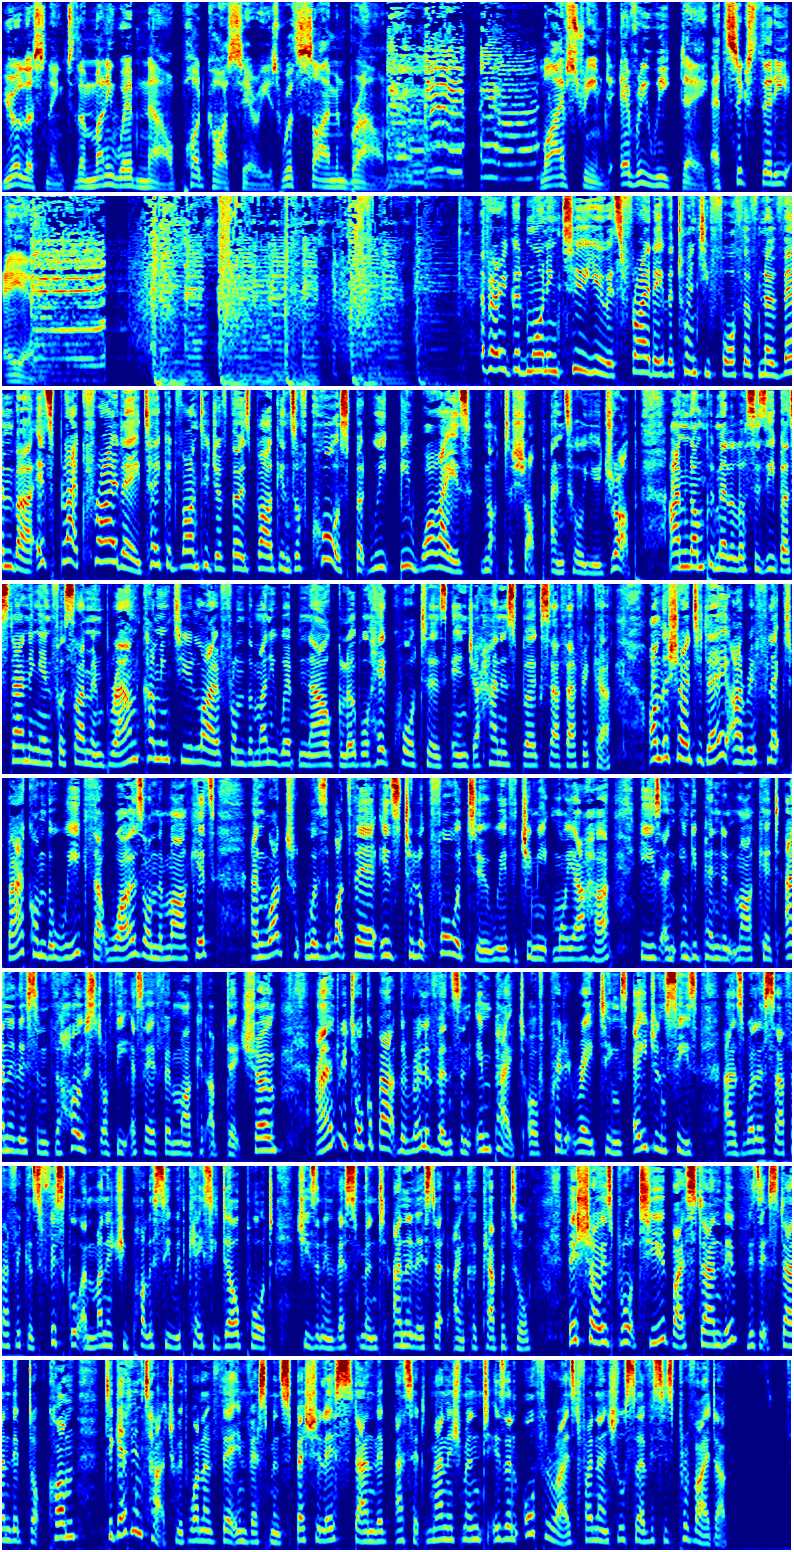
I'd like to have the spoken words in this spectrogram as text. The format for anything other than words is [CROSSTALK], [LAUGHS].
You're listening to the MoneyWeb Now podcast series with Simon Brown. Live streamed every weekday at 6:30 a.m. very good morning to you. It's Friday, the 24th of November. It's Black Friday. Take advantage of those bargains, of course, but we be wise not to shop until you drop. I'm Nompumelelo Siziba, standing in for Simon Brown, coming to you live from the MoneyWeb Now global headquarters in Johannesburg, South Africa. On the show today, I reflect back on the week that was on the markets and what was what there is to look forward to with Jimmy Moyaha. He's an independent market analyst and the host of the SAFM Market Update show. And we talk about the relevance and impact of credit ratings agencies, as well as South Africa's fiscal and monetary policy with Casey Delport. She's an investment analyst at Anchor Capital. This show is brought to you by Stanlib. Visit stanlib.com to get in touch with one of their investment specialists. Stanlib Asset Management is an authorized financial services provider.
